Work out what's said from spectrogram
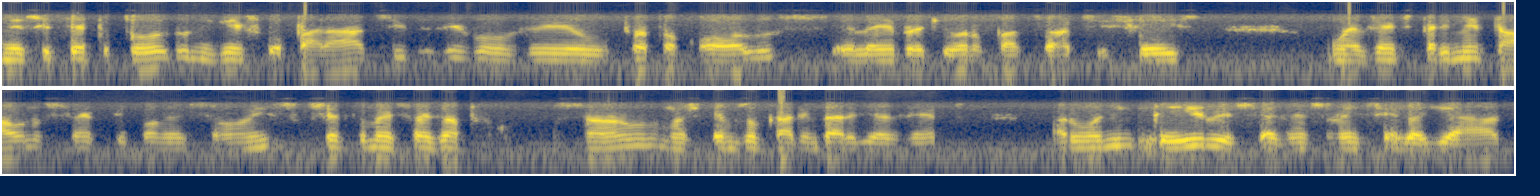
nesse tempo todo ninguém ficou parado, se desenvolveu protocolos. Eu lembro que o ano passado se fez um evento experimental no Centro de Convenções. O Centro de Convenções é uma preocupação, nós temos um calendário de eventos para o ano inteiro, esses eventos vêm sendo adiados.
